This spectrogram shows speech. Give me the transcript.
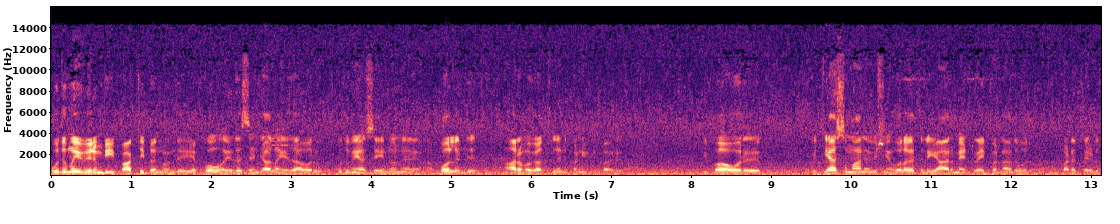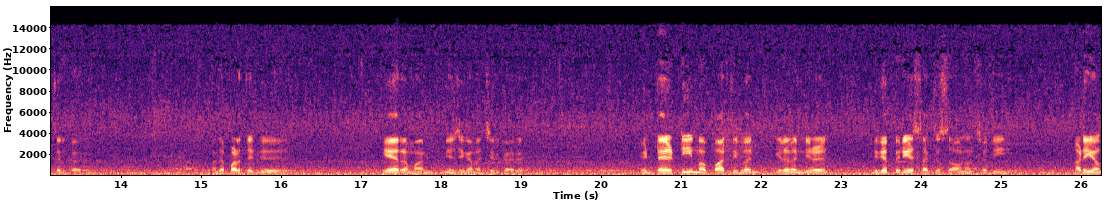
புதுமை விரும்பி பார்த்திபன் வந்து எப்போவும் எதை செஞ்சாலும் ஏதாவது ஒரு புதுமையாக செய்யணும்னு அப்போலேருந்து ஆரம்ப காலத்துலேருந்து பண்ணிகிட்டு இருப்பார். இப்போ ஒரு வித்தியாசமான விஷயம் உலகத்தில் யாருமே ட்ரை பண்ணாத ஒரு படத்தை எடுத்திருக்காரு. அந்த படத்துக்கு ஏஆர் ரமான் மியூசிக் அமைச்சிருக்காரு. Entire team of Parthiban Iravin Nizhal மிகப்பெரிய சக்ஸஸ் ஆகணும்னு சொல்லி அடையும்.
